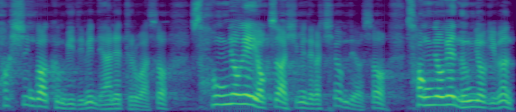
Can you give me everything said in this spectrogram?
확신과 그 믿음이 내 안에 들어와서 성령의 역사하심이 내가 체험되어서 성령의 능력이면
